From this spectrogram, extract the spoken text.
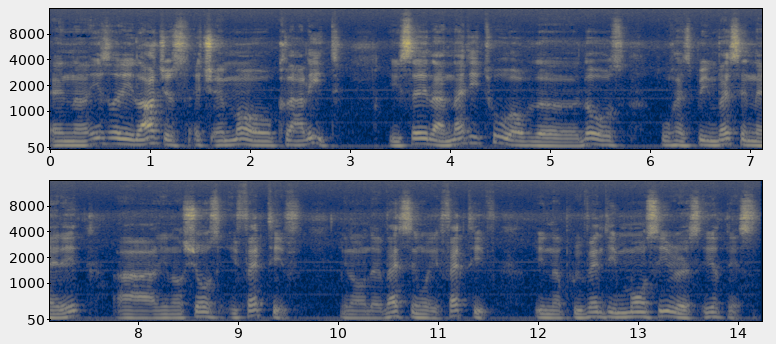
And uh, Israeli largest HMO, Clalit, he said that 92 of the those who has been vaccinated, uh, you know, shows effective, you know, the vaccine was effective in uh, preventing more serious illness.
